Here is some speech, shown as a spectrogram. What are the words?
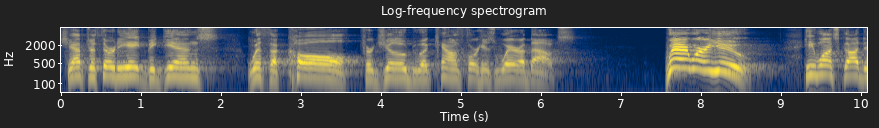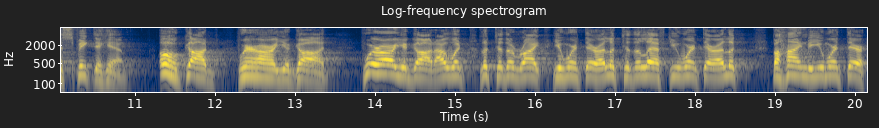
Chapter 38 begins with a call for Job to account for his whereabouts. Where were you? He wants God to speak to him. Oh, God, where are you, God? Where are you, God? I went, looked to the right, you weren't there. I looked to the left, you weren't there. I looked behind me, you weren't there.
